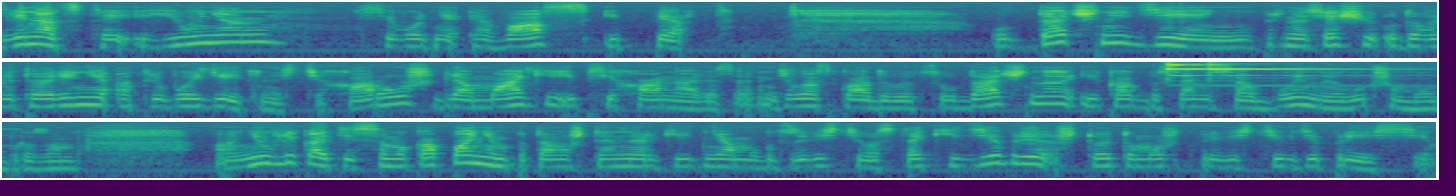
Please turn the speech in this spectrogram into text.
12 июня. Сегодня Эвас и Перт. Удачный день, приносящий удовлетворение от любой деятельности. Хорош для магии и психоанализа. Дела складываются удачно и как бы сами собой наилучшим образом. А, не увлекайтесь самокопанием, потому что энергии дня могут завести вас в такие дебри, что это может привести к депрессии.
